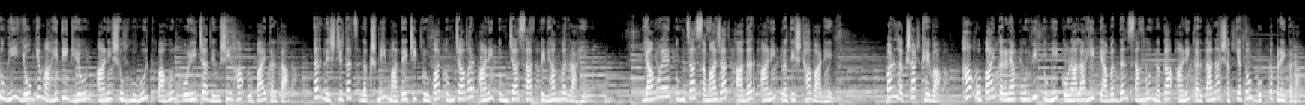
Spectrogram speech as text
तुम्ही योग्य माहिती घेऊन आणि शुभ मुहूर्त पाहून होळीच्या दिवशी हा उपाय करता तर निश्चितच लक्ष्मी मातेची कृपा तुमच्यावर आणि तुमच्या सात पिढ्यांवर राहील. यामुळे तुमचा समाजात आदर आणि प्रतिष्ठा वाढेल. पण लक्षात ठेवा हा उपाय करण्यापूर्वी तुम्ही कोणालाही त्याबद्दल सांगू नका आणि करताना शक्यतो गुप्तपणे करा.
